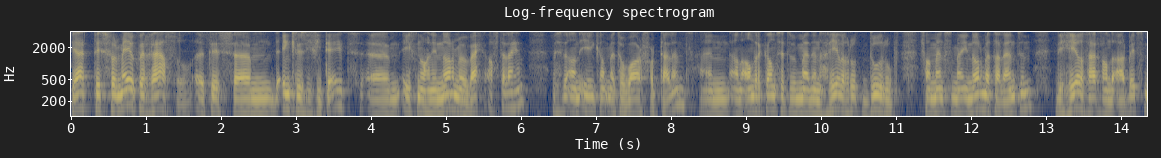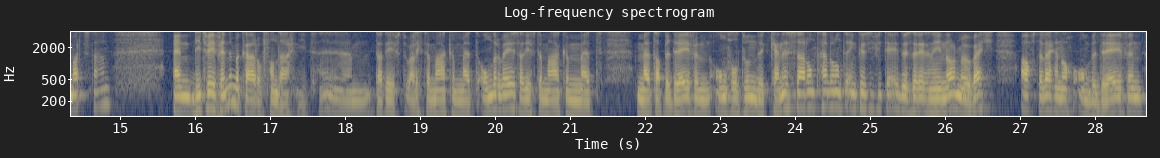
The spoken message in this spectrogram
Ja, het is voor mij ook een raadsel. Het is, um, de inclusiviteit um, heeft nog een enorme weg af te leggen. We zitten aan de ene kant met de War for Talent. En aan de andere kant zitten we met een hele grote doelgroep van mensen met enorme talenten die heel ver van de arbeidsmarkt staan. En die twee vinden elkaar op vandaag niet. Ehm, dat heeft wellicht te maken met onderwijs, dat heeft te maken met, met dat bedrijven onvoldoende kennis daar rond hebben rond de inclusiviteit. Dus er is een enorme weg af te leggen nog om bedrijven,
